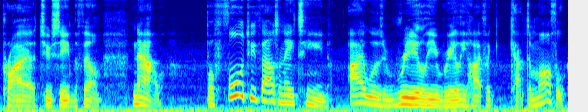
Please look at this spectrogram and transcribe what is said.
prior to seeing the film. Now, before 2018, I was really, really hyped for Captain Marvel.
